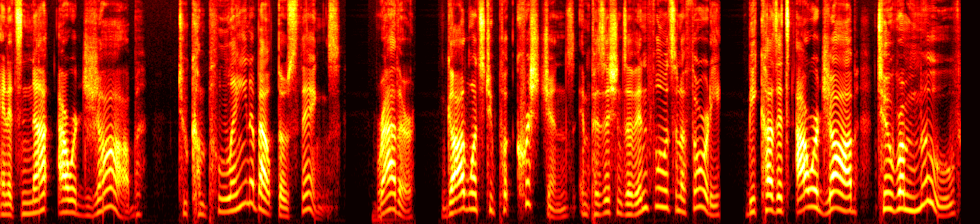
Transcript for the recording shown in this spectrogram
And it's not our job to complain about those things. Rather, God wants to put Christians in positions of influence and authority because it's our job to remove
